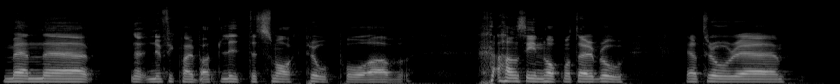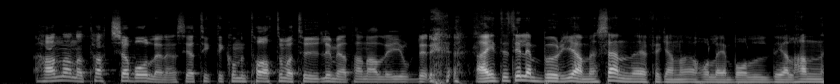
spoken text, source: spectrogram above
Men nu, nu fick man ju bara ett litet smakprov på av hans inhopp mot Örebro. Jag tror han hann toucha bollen ens, jag tyckte kommentatorn var tydlig med att han aldrig gjorde det. Nej, inte till en början, men sen eh, fick han hålla i en bolldel. Han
